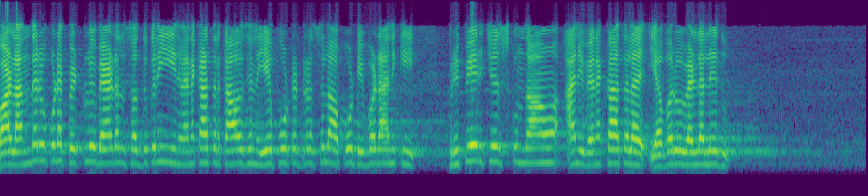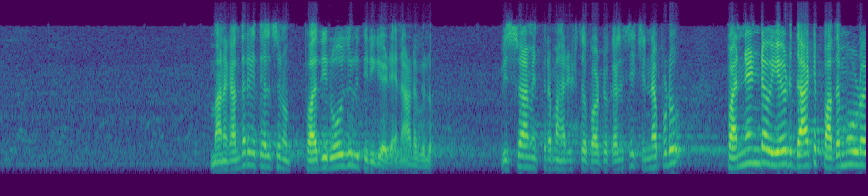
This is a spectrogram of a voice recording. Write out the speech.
వాళ్ళందరూ కూడా పెట్లు బేడలు సర్దుకుని ఈయన వెనకాతలు కావాల్సిన ఏ పూట డ్రెస్సులు ఆ పూట ఇవ్వడానికి ప్రిపేర్ చేసుకుందాం అని వెనకాతల ఎవరూ వెళ్ళలేదు. మనకందరికీ తెలుసును పది రోజులు తిరిగాడు ఆయన అడవిలో. విశ్వామిత్ర మహర్షితో పాటు కలిసి చిన్నప్పుడు పన్నెండవ ఏడు దాటి పదమూడవ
